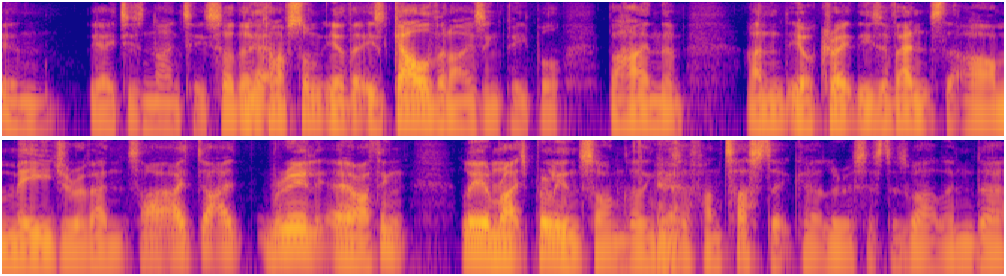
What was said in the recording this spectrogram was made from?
in the 80s and 90s. So they're Yeah. kind of some, you know, that is galvanizing people behind them, and you know, create these events that are major events. I, I, I really, you know, I think Liam writes brilliant songs. I think he's a fantastic uh, lyricist as well, and uh,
